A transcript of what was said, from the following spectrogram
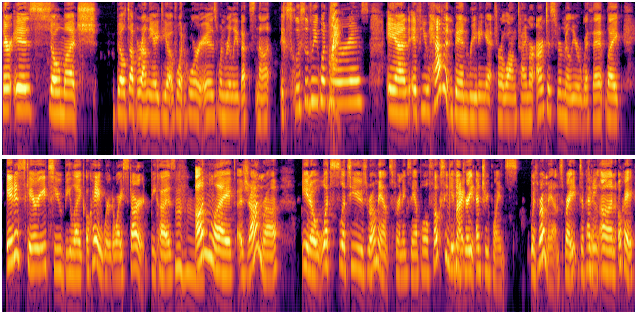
there is so much built up around the idea of what horror is when really that's not exclusively what Right. horror is. And if you haven't been reading it for a long time or aren't as familiar with it, like it is scary to be like, okay, where do I start? Because Mhm. unlike a genre, you know, let's let's use romance for an example. Folks can give you great entry points with romance, right? Depending on okay,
